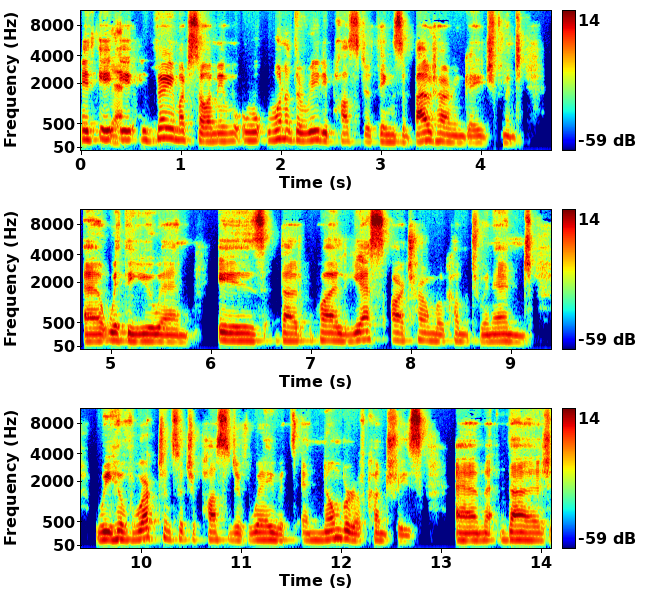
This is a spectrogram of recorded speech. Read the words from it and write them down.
It, it, yeah. it, very much so. I mean, w- one of the really positive things about our engagement uh, with the UN is that while yes, our term will come to an end, we have worked in such a positive way with a number of countries um, that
